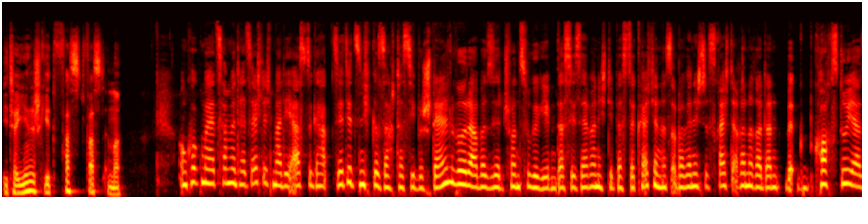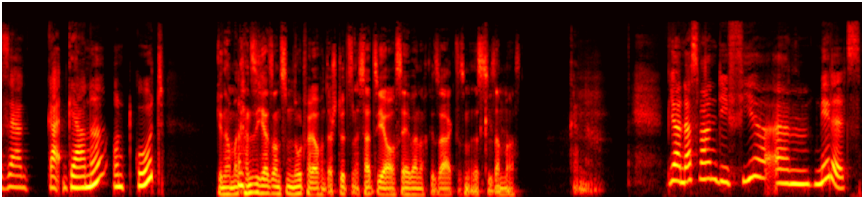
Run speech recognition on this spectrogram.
Italienisch geht fast, fast immer. Und guck mal, jetzt haben wir tatsächlich mal die erste gehabt. Sie hat jetzt nicht gesagt, dass sie bestellen würde, aber sie hat schon zugegeben, dass sie selber nicht die beste Köchin ist. Aber wenn ich das recht erinnere, dann kochst du ja sehr gerne und gut. Genau, man kann sich ja sonst im Notfall auch unterstützen. Das hat sie ja auch selber noch gesagt, dass man das zusammen macht. Genau. Björn, das waren die vier ähm, Mädels,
